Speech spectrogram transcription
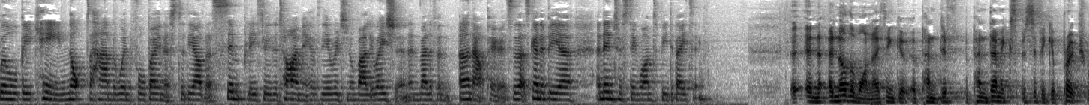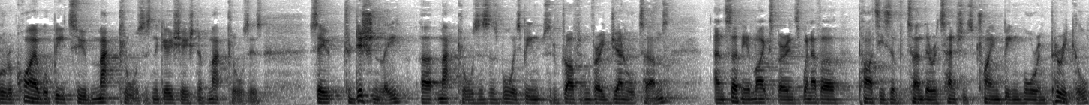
will be keen not to hand a windfall bonus to the other simply through the timing of the original valuation and relevant earnout period. So that's going to be a, an interesting one to be debating. And another one, I think, a, pandif- pandemic specific approach will require will be to MAC clauses, negotiation of MAC clauses. So traditionally, uh, MAC clauses have always been sort of drafted in very general terms. And certainly, in my experience, whenever parties have turned their attention to trying being more empirical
